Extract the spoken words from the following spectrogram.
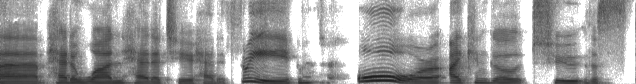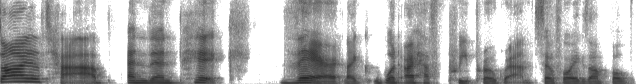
um, header one, header two, header three. Or I can go to the style tab and then pick there, like what I have pre programmed. So, for example,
